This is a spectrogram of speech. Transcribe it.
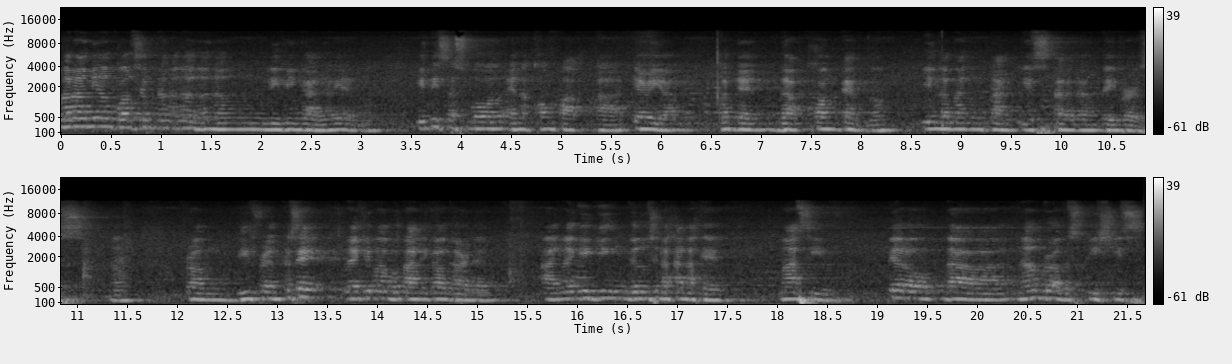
marami ang concept ng ano, no, ng living gallery. Ano? It is a small and a compact uh, area, but then the content, no, yung laman ng plant is talagang diverse. No? From different, kasi like yung mga botanical garden, uh, nagiging ganun sila kalaki, massive. Pero the number of species,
